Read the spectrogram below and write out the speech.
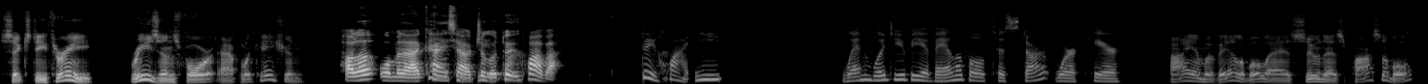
Sixty-three reasons for application. 好了，我们来看一下这个对话吧。对话一：When would you be available to start work here? I am available as soon as possible.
